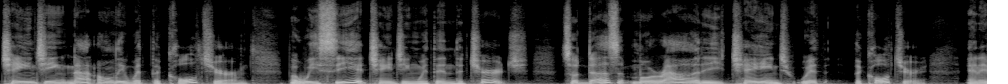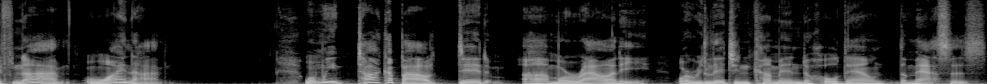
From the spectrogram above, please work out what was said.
changing not only with the culture, but we see it changing within the church. So, does morality change with the culture? And if not, why not? When we talk about did uh, morality or religion come in to hold down the masses,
